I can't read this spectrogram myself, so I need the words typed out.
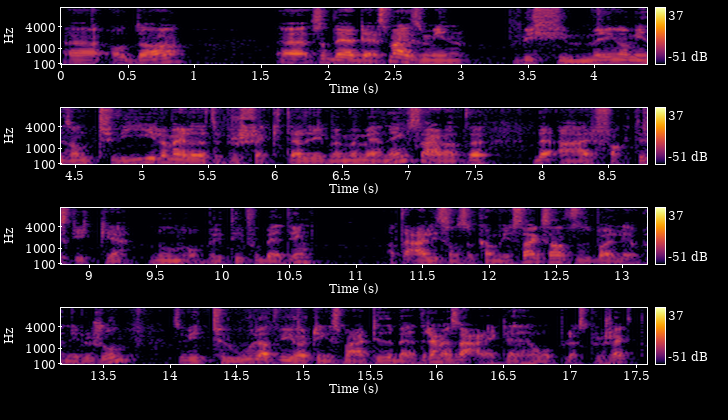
Uh, og da uh, Så det er det som er liksom min bekymring og min sånn tvil om hele dette prosjektet jeg driver med med mening, så er det at det, det er faktisk ikke noen objektiv forbedring. At det er litt sånn som Camus sa. ikke sant? Så du bare lever på en illusjon. Så vi tror at vi gjør ting som er til det bedre, men så er det egentlig et håpløst prosjekt.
